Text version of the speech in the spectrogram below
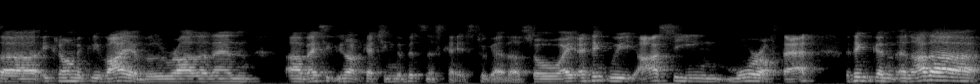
uh, economically viable rather than uh, basically not getting the business case together. So I, I, think we are seeing more of that. I think an, another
